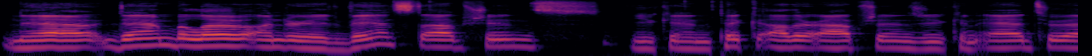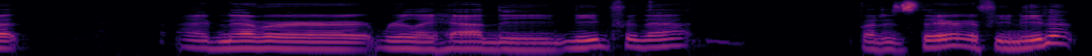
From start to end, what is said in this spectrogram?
Now down below under advanced options, you can pick other options you can add to it. I've never really had the need for that, but it's there if you need it.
